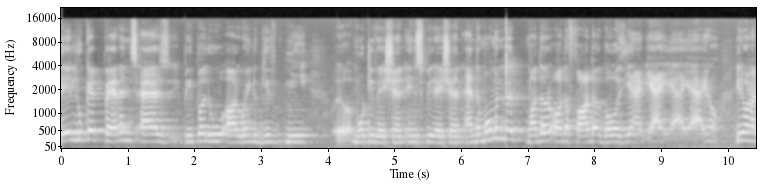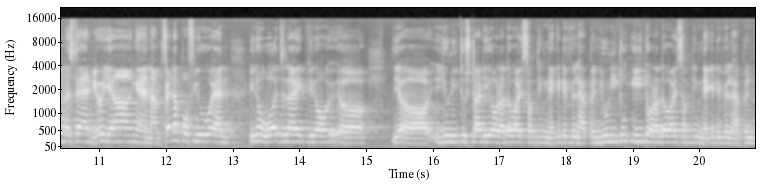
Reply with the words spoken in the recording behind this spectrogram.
they look at parents as people who are going to give me uh, motivation inspiration and the moment the mother or the father goes yeah yeah yeah yeah you know you don't understand you're young and i'm fed up of you and you know words like you know uh, uh, you need to study or otherwise something negative will happen. You need to eat or otherwise something negative will happen.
